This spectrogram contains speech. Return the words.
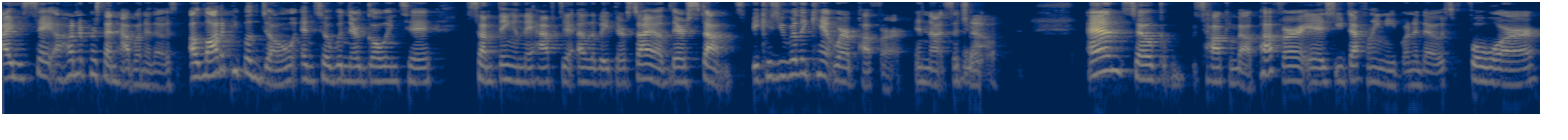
I say 100% have one of those. A lot of people don't, and so when they're going to something and they have to elevate their style, they're stumped because you really can't wear a puffer in that situation. No. And so, talking about puffer is you definitely need one of those for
